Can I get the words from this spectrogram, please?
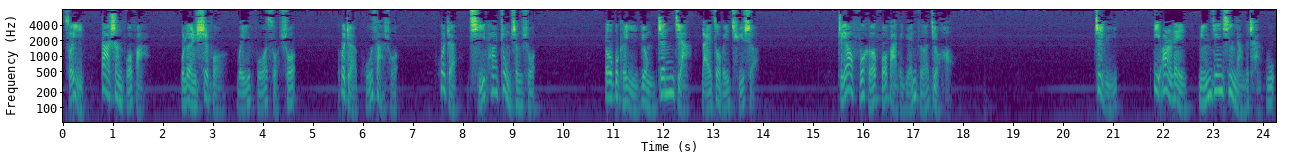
所以大圣佛法，不论是否为佛所说，或者菩萨说。或者其他众生说，都不可以用真假来作为取舍，只要符合佛法的原则就好。至于第二类民间信仰的产物，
